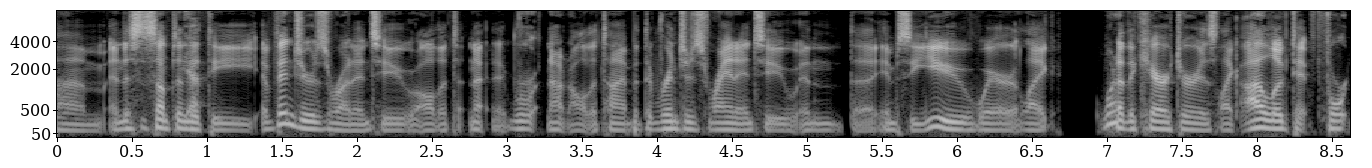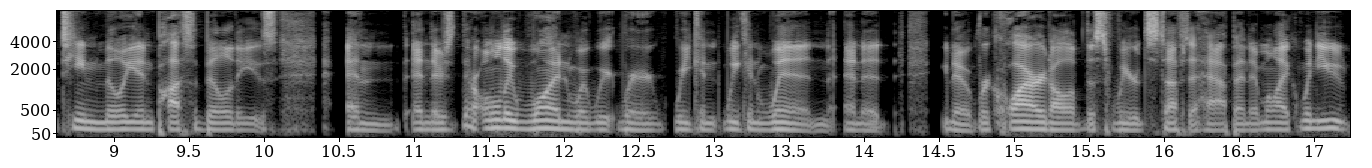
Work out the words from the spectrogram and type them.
Um, and this is something Yeah. that the Avengers run into all the time. Not, not all the time, but the Avengers ran into in the MCU, where like one of the characters is like, I looked at 14 million possibilities, and and there's there only one where we where we can we can win, and it you know required all of this weird stuff to happen. And like when you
